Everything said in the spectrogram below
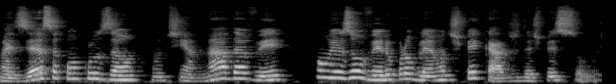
Mas essa conclusão não tinha nada a ver com resolver o problema dos pecados das pessoas.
